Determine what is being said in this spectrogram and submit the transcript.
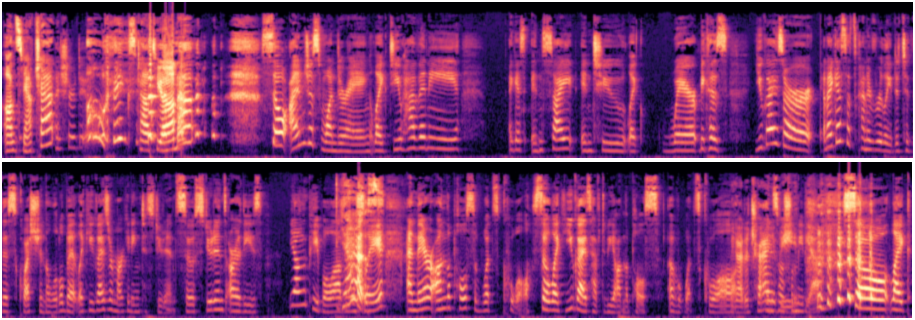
on Snapchat? i sure do Oh, thanks, Tatiana. so I'm just wondering, like, do you have any, I guess, insight into like where because you guys are and i guess that's kind of related to this question a little bit like you guys are marketing to students so students are these young people obviously Yes. and they are on the pulse of what's cool so like you guys have to be on the pulse of what's cool We gotta try in social be. media so like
